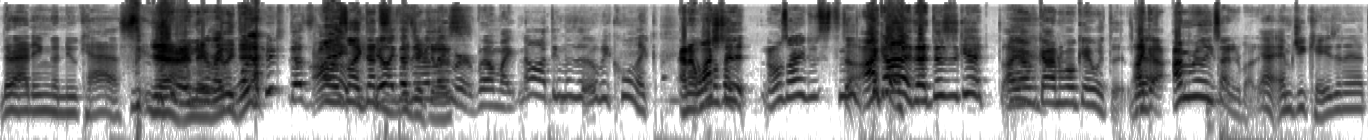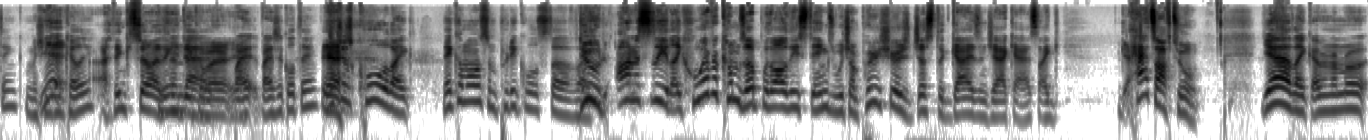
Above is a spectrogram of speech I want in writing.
they're adding a new cast. Yeah, and they you're like, really did. That's I was like, that's you're like, that's ridiculous. Even. But I'm like, no, I think this, it'll be cool. Like, And I watched like- it, and I was like, this, I got it. That this is good. Like, I'm kind of okay with it. Like, Yeah. I, am really excited about it. yeah, MGK's in it. I think Machine Yeah, Gun Kelly. I think so. I He's think he did come out. bi- bicycle thing, Yeah. which is cool. Like, they come out with some pretty cool stuff. Like, Dude, honestly, like whoever comes up with all these things, which I'm pretty sure is just the guys in Jackass, like, hats off to them. Yeah, like I remember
